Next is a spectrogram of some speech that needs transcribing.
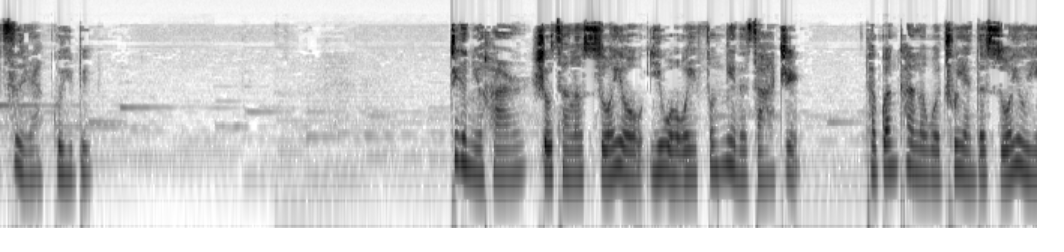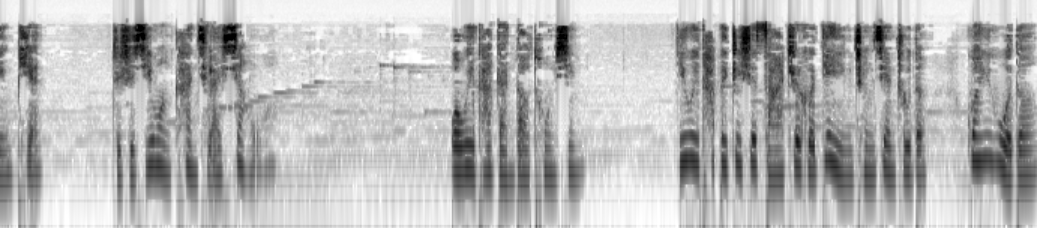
自然规律。这个女孩收藏了所有以我为封面的杂志，她观看了我出演的所有影片。只是希望看起来像我。我为他感到痛心，因为他被这些杂志和电影呈现出的关于我的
